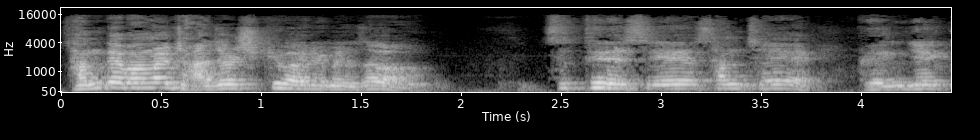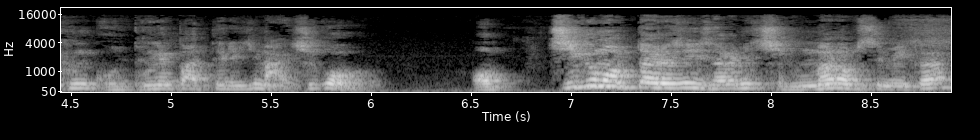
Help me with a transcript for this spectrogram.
상대방을 좌절시키려 하면서 스트레스에 상처에 굉장히 큰 고통에 빠뜨리지 마시고 없- 지금 없다 그래서 이 사람이 지금만 없습니까?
